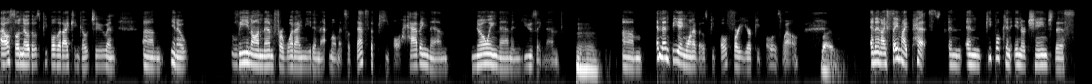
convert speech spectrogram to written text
I also know those people that I can go to and, um, you know, lean on them for what I need in that moment. So that's the people, having them, knowing them, and using them. Mm-hmm. Um, and then being one of those people for your people as well. Right. And then I say my pets, and and people can interchange this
